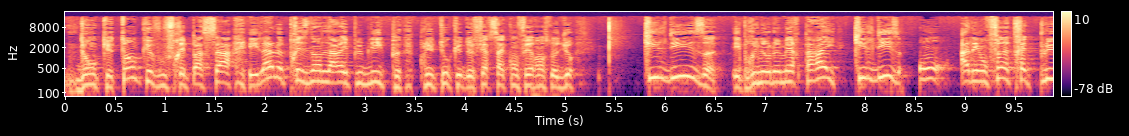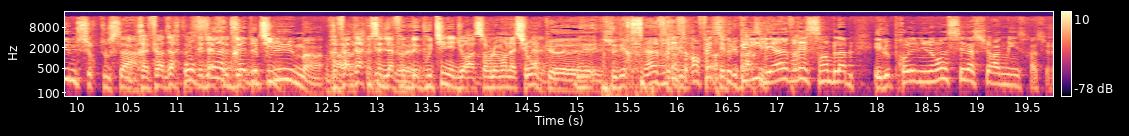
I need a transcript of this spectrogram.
Donc, tant que vous ferez pas ça, et là, le président de la République, plutôt que de faire sa conférence l'autre jour, qu'ils disent, et Bruno Le Maire pareil, qu'ils disent, on, allez, on fait un trait de plume sur tout ça. Il préfère dire que c'est de la faute de Poutine. Il préfère ah, dire que c'est de la faute de Poutine et du Rassemblement national. Donc, euh, Mais, je veux dire, c'est invrais... En fait, ce pays, pratique. il est invraisemblable. Et le problème numéro un, c'est la suradministration.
